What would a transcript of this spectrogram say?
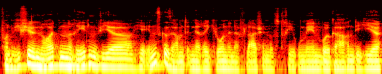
Von wie vielen Leuten reden wir hier insgesamt in der Region, in der Fleischindustrie, Rumänen, Bulgaren, die hier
